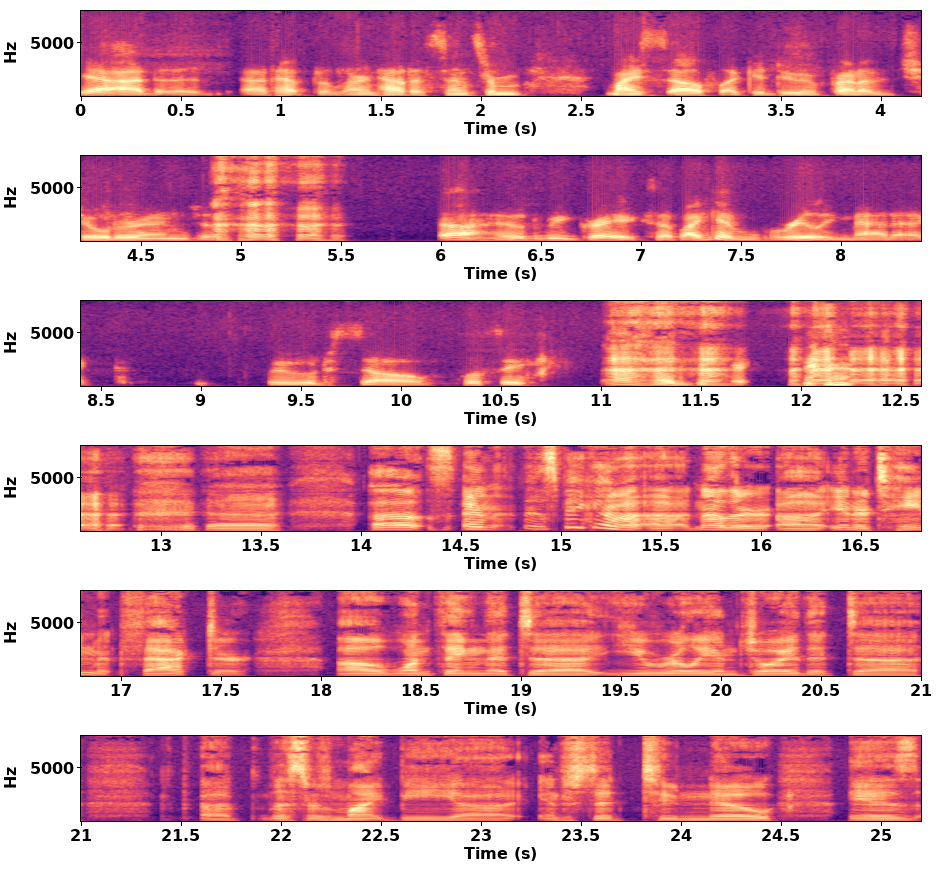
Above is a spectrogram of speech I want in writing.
yeah, I'd I'd have to learn how to censor myself like I do in front of children. Just yeah, it would be great. Except I get really mad at food, so we'll see. uh, uh, and speaking of uh, another uh, entertainment factor, uh, one thing that uh, you really enjoy that listeners might be interested to know is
